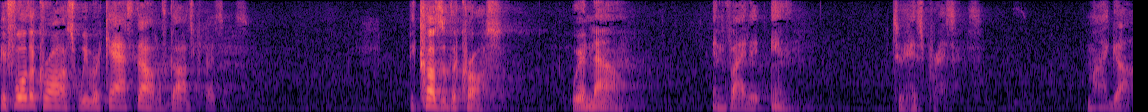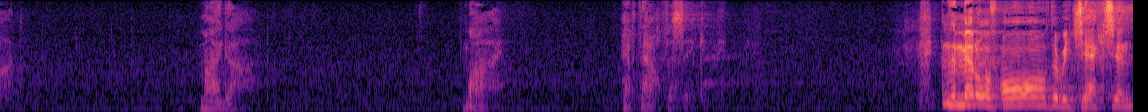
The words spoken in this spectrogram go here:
Before the cross, we were cast out of God's presence. Because of the cross, we're now invited in to his presence. My God. My God. Why? after thou forsaken me. In the middle of all the rejection,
